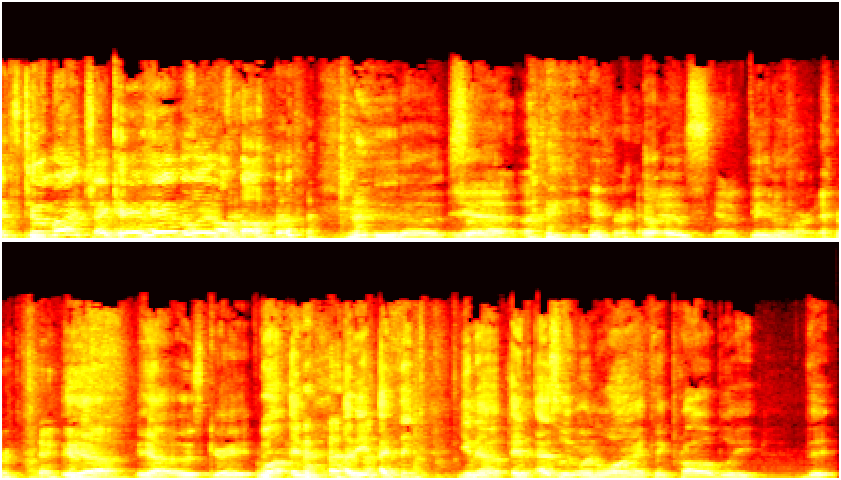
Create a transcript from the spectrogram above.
it's too much. I can't handle it all. you know, so. yeah, right. yeah, was, you know, apart everything. Yeah, yeah, it was great. Well, and I mean, I think you know, and as we went along, I think probably that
